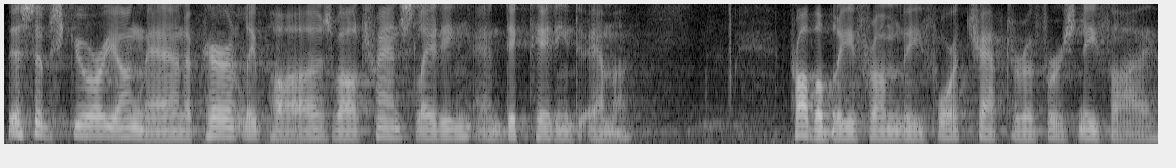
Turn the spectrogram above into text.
This obscure young man apparently paused while translating and dictating to Emma, probably from the fourth chapter of 1 Nephi,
